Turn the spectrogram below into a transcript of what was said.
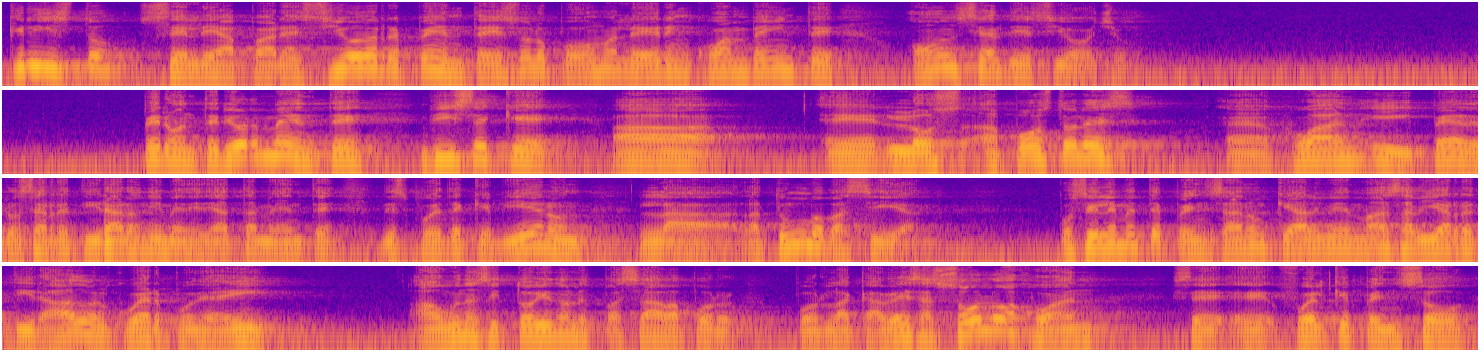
Cristo se le apareció de repente, eso lo podemos leer en Juan 20, 11 al 18. Pero anteriormente dice que ah, eh, los apóstoles eh, Juan y Pedro se retiraron inmediatamente después de que vieron la, tumba vacía. Posiblemente pensaron que alguien más había retirado el cuerpo de ahí. Aún así todavía no les pasaba por, por la cabeza. Solo a Juan se, eh, fue el que pensó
